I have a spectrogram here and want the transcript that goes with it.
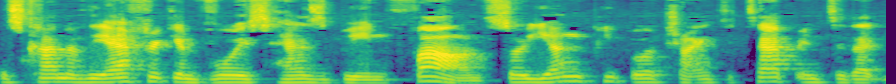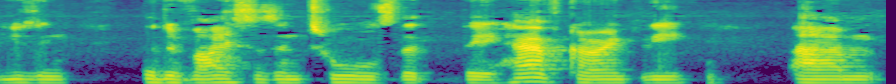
It's kind of the African voice has been found. So young people are trying to tap into that using the devices and tools that they have currently. Um,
